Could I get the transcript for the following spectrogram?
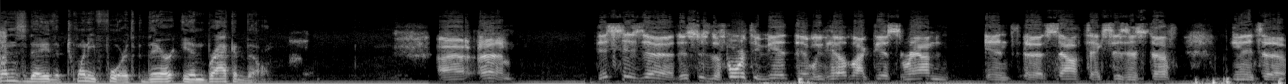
Wednesday, the 24th, there in Brackettville. Uh, um, this is uh, this is the fourth event that we've held like this around in uh, South Texas and stuff, and it's a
